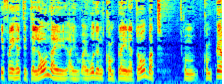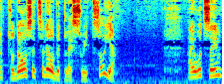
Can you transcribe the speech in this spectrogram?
If I had it alone I, I, I wouldn't complain at all but com compared to those it's a little bit less sweet. So yeah. I would say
